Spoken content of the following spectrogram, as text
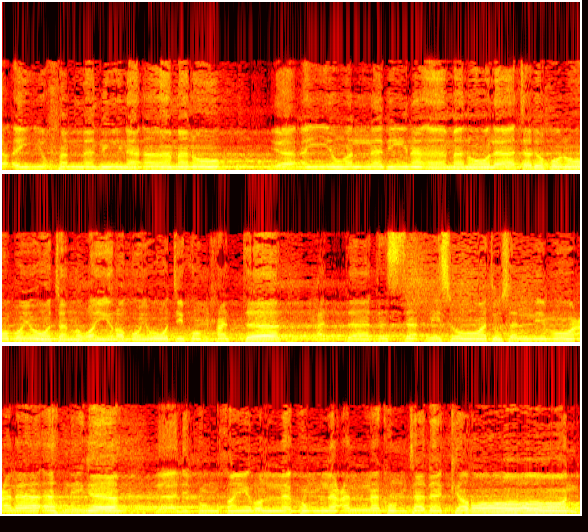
يا أيها الذين آمنوا يا أيها الذين آمنوا لا تدخلوا بيوتا غير بيوتكم حتى حتى تستأنسوا وتسلموا على أهلها. ذلكم خير لكم لعلكم تذكرون.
